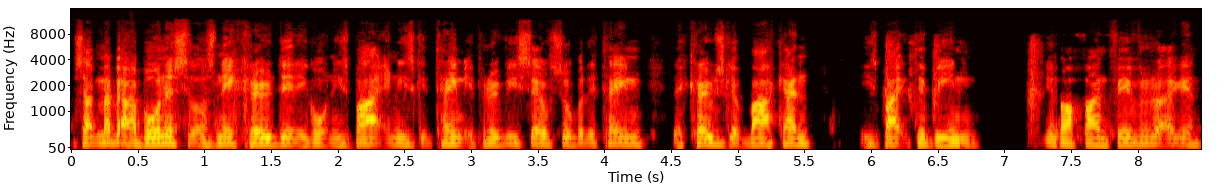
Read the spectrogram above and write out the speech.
it's a, maybe a bonus that there's no crowd there to go on his back and he's got time to prove himself. So by the time the crowds get back in, he's back to being, you know, a fan favourite again.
